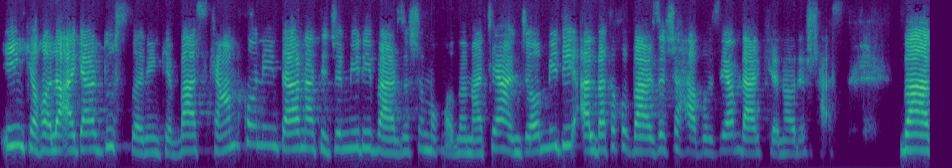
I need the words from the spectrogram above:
این که حالا اگر دوست دارین که وزن کم کنین در نتیجه میری ورزش مقاومتی انجام میدی. البته خب ورزش هوازی هم در کنارش هست. و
